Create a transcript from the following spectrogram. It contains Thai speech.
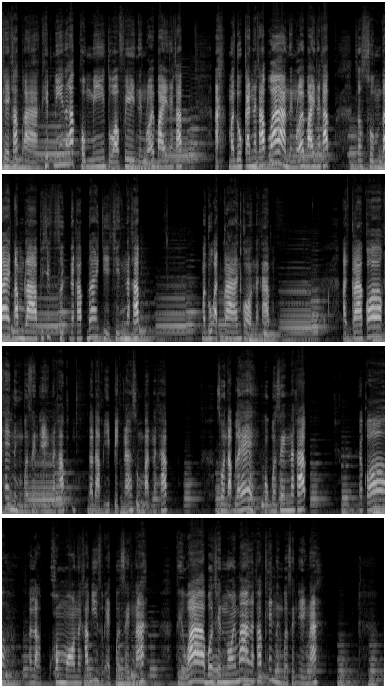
เคครับอ่าคลิปนี้นะครับผมมีตั๋วฟรี 100 ใบนะครับอะมาดูกันนะครับว่า 100 ใบนะครับจะสุ่มได้ตำราพิชิตศึกนะครับ ได้กี่ชิ้นนะครับ มาดูอัตรากันก่อนนะครับ อัตราก็แค่1%เองนะครับ ระดับอีพิกนะสมบัตินะครับ ส่วนดับเล่6%นต์นะครับ แล้วก็ระดับคอมมอนนะครับ 21%นะ ถือว่าเปอร์เซ็นต์น้อยมากนะครับ แค่หนึ่งเปอร์เซ็นต์เองนะ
